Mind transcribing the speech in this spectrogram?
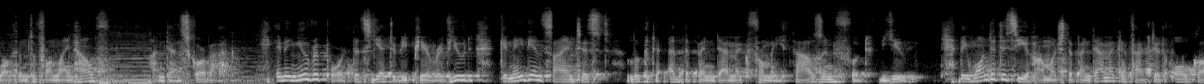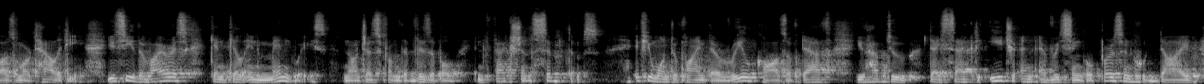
Welcome to Frontline Health. I'm Dan Skorback. In a new report that's yet to be peer reviewed, Canadian scientists looked at the pandemic from a 1000-foot view. They wanted to see how much the pandemic affected all-cause mortality. You see the virus can kill in many ways, not just from the visible infection symptoms. If you want to find the real cause of death, you have to dissect each and every single person who died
